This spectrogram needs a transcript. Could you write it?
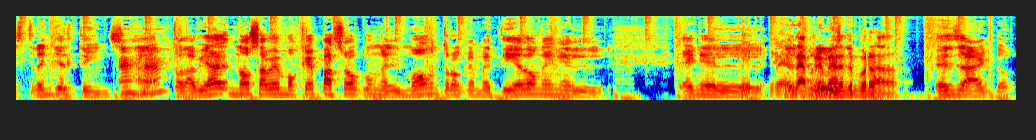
Stranger Things, Ajá. ah, todavía no sabemos qué pasó con el monstruo que metieron en el. En, el, en En el la primera temporada. Exacto.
